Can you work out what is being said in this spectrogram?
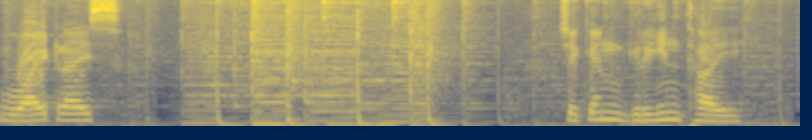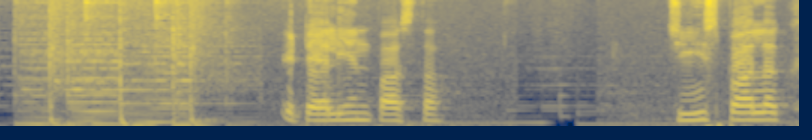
white rice chicken green Thai Italian pasta cheese palak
